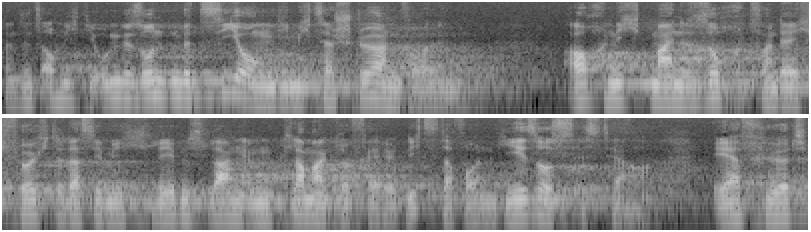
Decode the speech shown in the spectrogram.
Dann sind es auch nicht die ungesunden Beziehungen, die mich zerstören wollen. Auch nicht meine Sucht, von der ich fürchte, dass sie mich lebenslang im Klammergriff hält. Nichts davon. Jesus ist Herr. Er führt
